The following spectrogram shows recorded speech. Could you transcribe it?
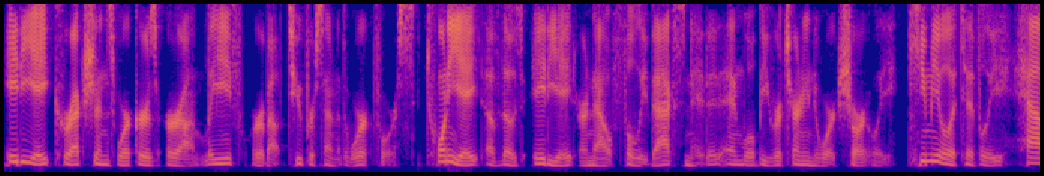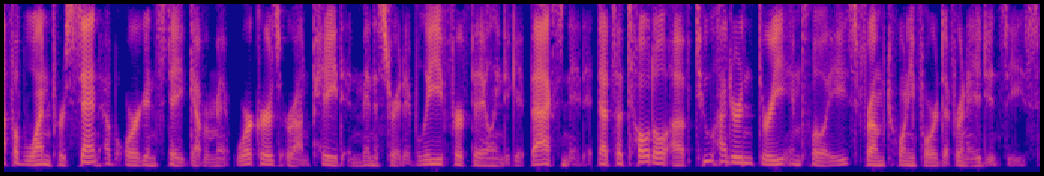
88 corrections workers are on leave, or about 2% of the workforce. 28 of those 88 are now fully vaccinated and will be returning to work shortly. Cumulatively, half of 1% of Oregon state government workers are on paid administrative leave for failing to get vaccinated. That's a total of 203 employees from 24 different agencies.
